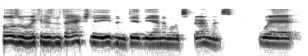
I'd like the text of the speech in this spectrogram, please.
plausible mechanisms. They actually even did the animal experiments where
